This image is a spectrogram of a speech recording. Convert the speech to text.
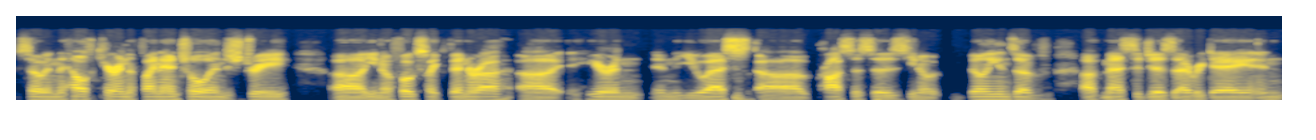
so in the healthcare and the financial industry, uh, you know, folks like FINRA uh, here in, in the U.S. Uh, processes, you know, billions of, of messages every day in,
